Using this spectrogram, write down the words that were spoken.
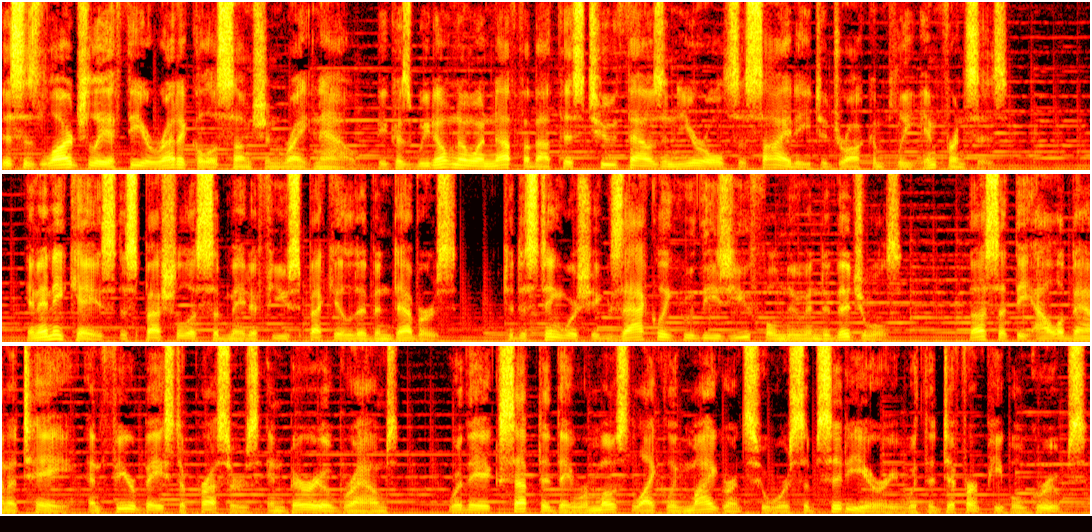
This is largely a theoretical assumption right now because we don't know enough about this 2,000 year old society to draw complete inferences. In any case, the specialists have made a few speculative endeavors to distinguish exactly who these youthful new individuals thus at the Alabama Te and fear-based oppressors in burial grounds where they accepted they were most likely migrants who were subsidiary with the different people groups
